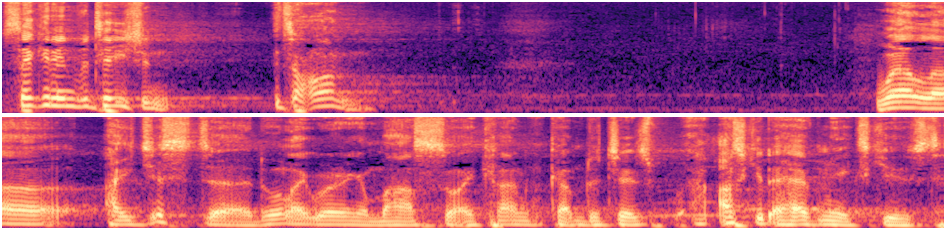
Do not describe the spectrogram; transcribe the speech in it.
Second invitation, it's on. Well, uh, I just uh, don't like wearing a mask, so I can't come to church. I ask you to have me excused.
